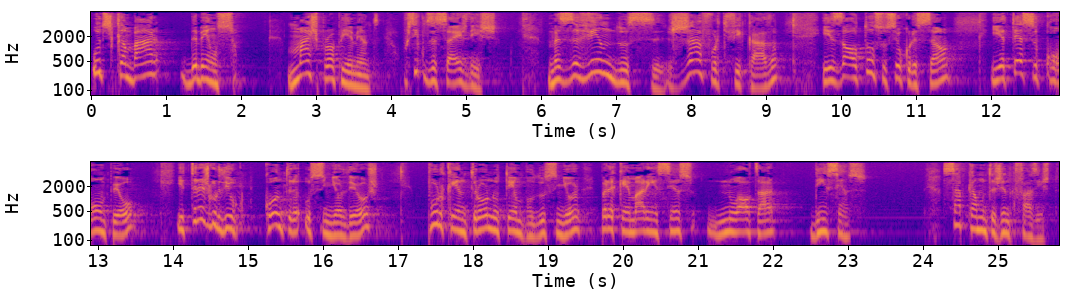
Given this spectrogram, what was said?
O descambar da benção. Mais propriamente, o versículo 16 diz: Mas havendo-se já fortificado, exaltou-se o seu coração e até se corrompeu e transgrediu contra o Senhor Deus, porque entrou no templo do Senhor para queimar incenso no altar de incenso. Sabe que há muita gente que faz isto?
